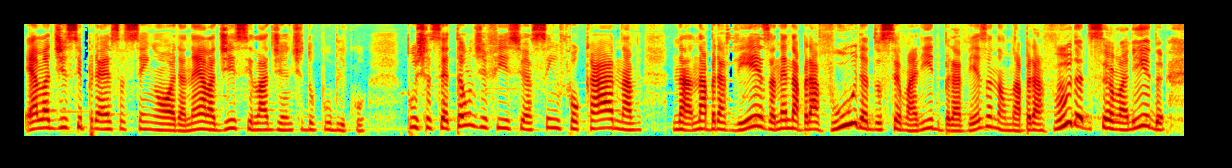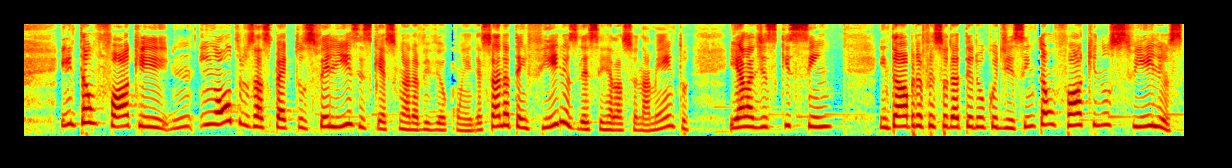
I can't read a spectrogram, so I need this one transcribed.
ela disse para essa senhora, né? Ela disse lá diante do público: Puxa, se é tão difícil assim focar na, na, na, braveza, né? Na bravura do seu marido, braveza não, na bravura do seu marido. Então foque em outros aspectos felizes que a senhora viveu com ele. A senhora tem filhos desse relacionamento? E ela disse que sim. Então a professora Teruco disse: Então foque nos filhos,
